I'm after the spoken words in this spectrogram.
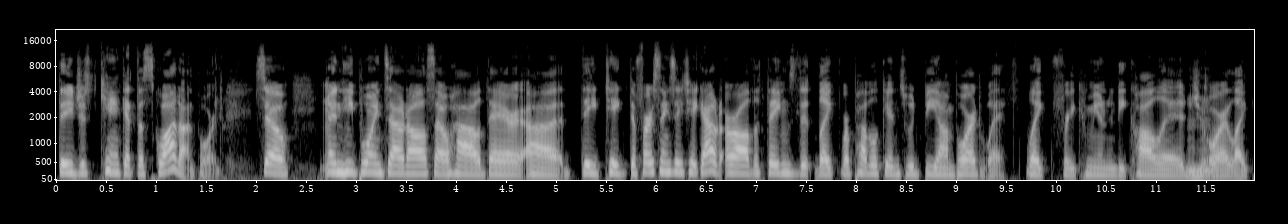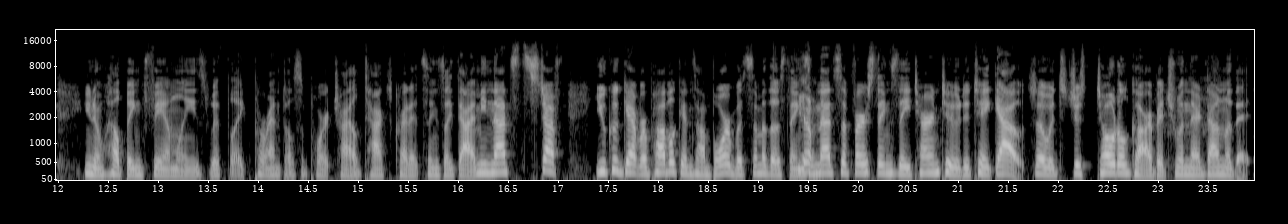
They just can't get the squad on board. So, and he points out also how they're uh, they take the first things they take out are all the things that like Republicans would be on board with, like free community college Mm-hmm. or like you know helping families with like parental support, child tax credits, things like that. I mean, that's stuff you could get Republicans on board with some of those things, Yeah. and that's the first things they turn to to take out. So it's just total garbage when they're done with it.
